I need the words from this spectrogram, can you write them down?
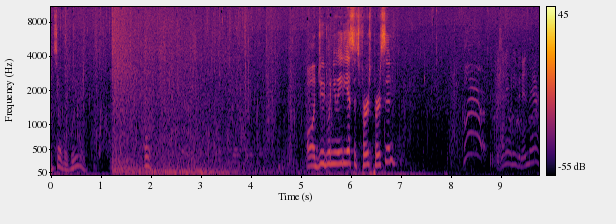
What's over here? Oh. Oh, dude, when you ADS, it's first person? Clear! Is anyone even in there?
